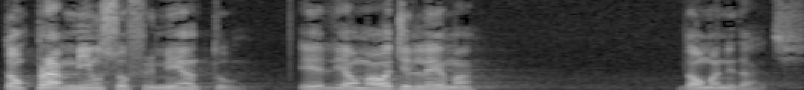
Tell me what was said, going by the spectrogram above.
Então, para mim, o sofrimento, ele é o maior dilema da humanidade.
